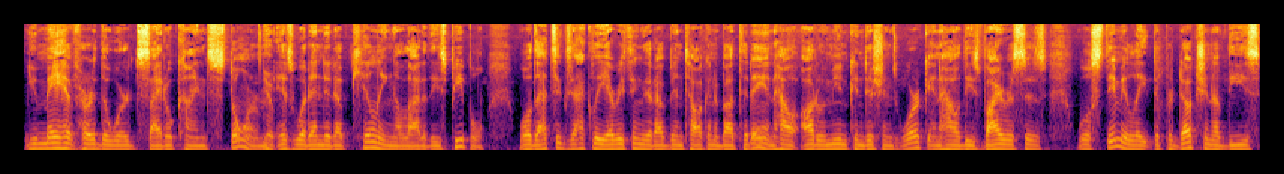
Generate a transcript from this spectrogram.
You may have heard the word cytokine storm. Yep. is what ended up killing a lot of these people. Well, that's exactly everything that I've been talking about today and how autoimmune conditions work and how these viruses will stimulate the production of these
